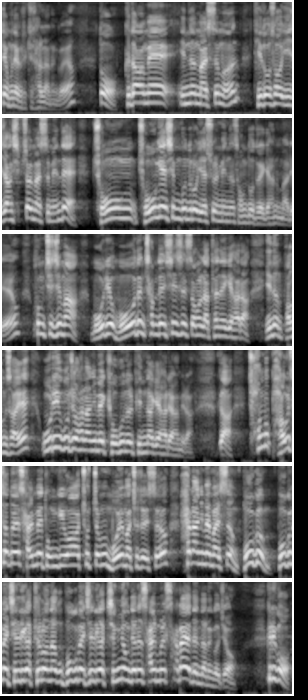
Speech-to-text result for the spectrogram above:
때문에 그렇게 살라는 거예요. 또 그 다음에 있는 말씀은 디도서 2장 10절 말씀인데 종, 종의 신분으로 예수를 믿는 성도들에게 하는 말이에요. 훔치지 마. 모두 모든 참된 신실성을 나타내게 하라. 이는 범사에 우리 구주 하나님의 교훈을 빛나게 하려 함이라. 그러니까 전부 바울사도의 삶의 동기와 초점은 뭐에 맞춰져 있어요? 하나님의 말씀, 복음, 복음의 진리가 드러나고 복음의 진리가 증명되는 삶을 살아야 된다는 거죠. 그리고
